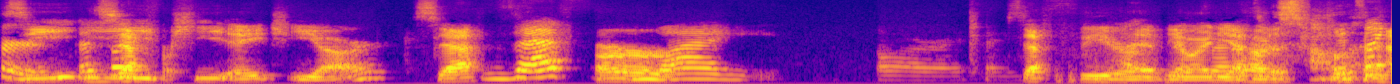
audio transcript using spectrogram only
Zephyr. Z E Zephyr. P H E R. Zeph, like Zephyr. Or- Y. R. I think. Zephyr. I have no idea how to that's- spell It's it. like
